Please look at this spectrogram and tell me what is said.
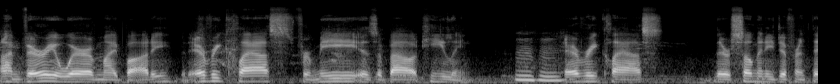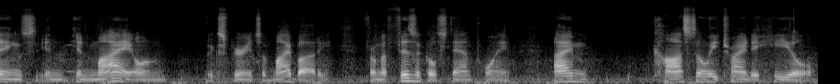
I'm very aware of my body, but every class for me is about healing. Every class, there are so many different things in, in my own experience of my body. From a physical standpoint, I'm constantly trying to heal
